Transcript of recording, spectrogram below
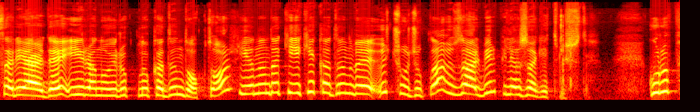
Sarıyer'de İran uyruklu kadın doktor yanındaki iki kadın ve üç çocukla özel bir plaja gitmişti. Grup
